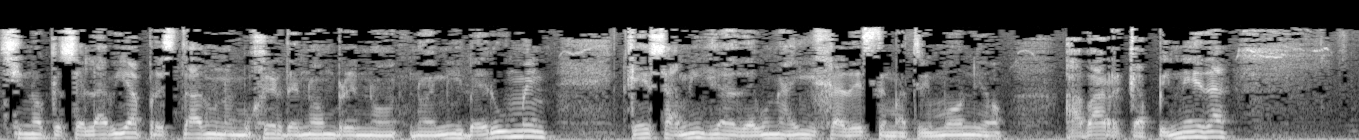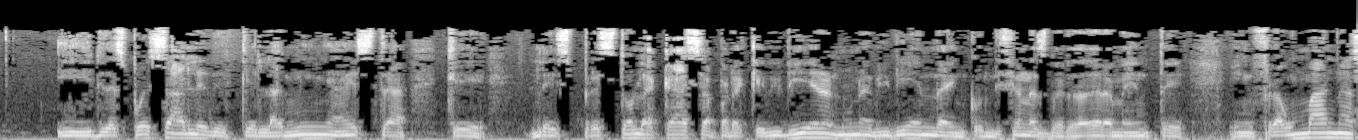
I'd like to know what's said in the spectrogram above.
sino que se la había prestado una mujer de nombre Noemí Berumen, que es amiga de una hija de este matrimonio Abarca Pineda y después sale de que la niña esta que les prestó la casa para que vivieran una vivienda en condiciones verdaderamente infrahumanas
